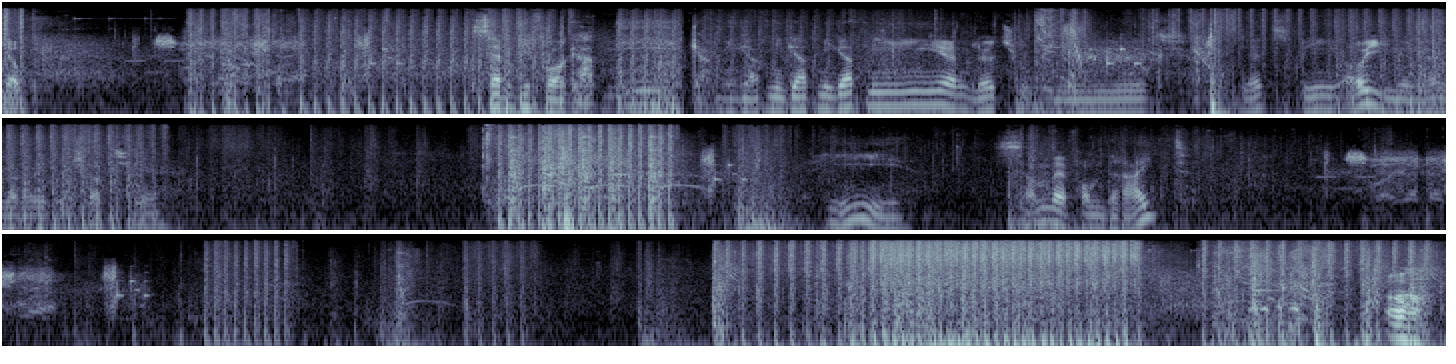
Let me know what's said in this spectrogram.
Nope. 74 got me, got me, got me, got me, got me, and let's Let's be. Oh, you know, got a good shot here. E. Somewhere from the right. Oh.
